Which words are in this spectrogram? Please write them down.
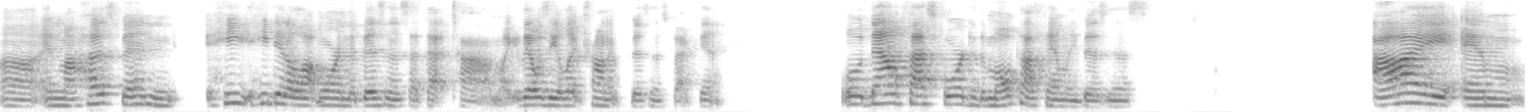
Uh, and my husband, he he did a lot more in the business at that time. Like that was the electronics business back then. Well, now fast forward to the multifamily business. I am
